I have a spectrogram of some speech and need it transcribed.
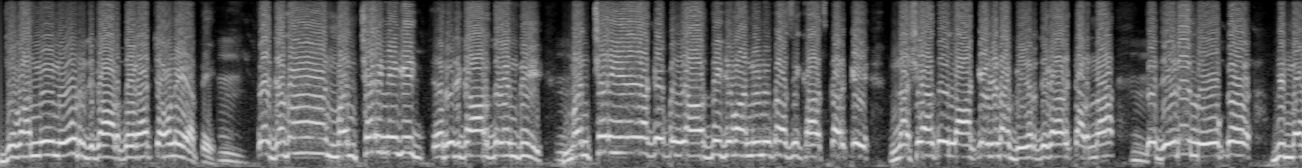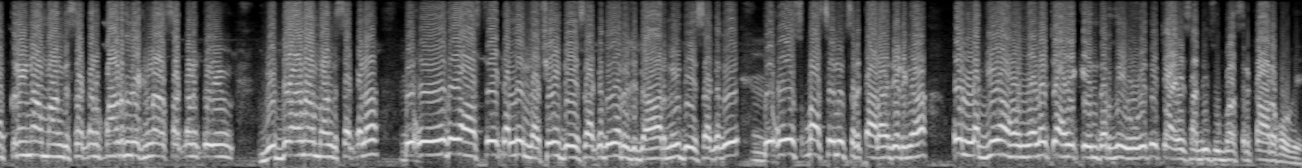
ਜਵਾਨੀ ਨੂੰ ਰੁਜ਼ਗਾਰ ਦੇਣਾ ਚਾਹੁੰਦੇ ਆ ਤੇ। ਤੇ ਜਦੋਂ ਮਨਸ਼ਾ ਹੀ ਨਹੀਂ ਗੀ ਰੁਜ਼ਗਾਰ ਦੇਣ ਦੀ ਮਨਸ਼ਾ ਹੀ ਇਹ ਆ ਕਿ ਪੰਜਾਬ ਦੀ ਜਵਾਨੀ ਨੂੰ ਤਾਂ ਅਸੀਂ ਖਾਸ ਕਰਕੇ ਨਸ਼ਿਆਂ ਤੇ ਲਾ ਕੇ ਜਿਹੜਾ ਬੇਰੁਜ਼ਗਾਰ ਕਰਨਾ ਤੇ ਜਿਹੜੇ ਲੋਕ ਵੀ ਨੌਕਰੀ ਨਾ ਮੰਗ ਸਕਣ ਪੜ੍ਹ ਲਿਖ ਨਾ ਸਕਣ ਕੋਈ ਵਿਦਿਆ ਨਾ ਮੰਗ ਸਕਣ ਤੇ ਉਹਦੇ ਵਾਸਤੇ ਇਕੱਲੇ ਨਸ਼ੇ ਹੀ ਦੇ ਸਕਦੇ ਆ ਰੁਜ਼ਗਾਰ ਨਹੀਂ ਦੇ ਸਕਦੇ। ਤੇ ਉਸ ਪਾਸੇ ਨੂੰ ਸਰਕਾਰਾਂ ਜਿਹੜੀਆਂ ਉਹ ਲੱਗੀਆਂ ਹੋਈਆਂ ਨੇ ਚਾਹੇ ਕੇਂਦਰ ਦੀ ਹੋਵੇ ਤੇ ਚਾਹੇ ਸਾਡੀ ਸੂਬਾ ਸਰਕਾਰ ਹੋਵੇ।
